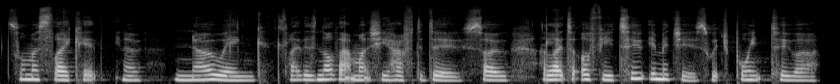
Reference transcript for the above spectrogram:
it's almost like it, you know knowing. It's like there's not that much you have to do. So I'd like to offer you two images which point to a,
